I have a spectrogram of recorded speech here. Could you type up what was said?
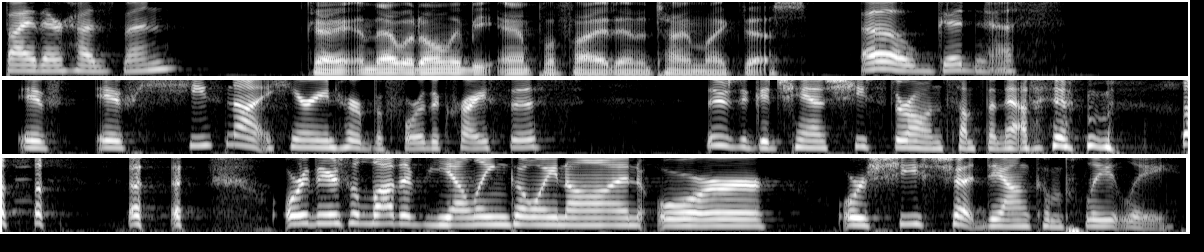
by their husband. Okay, and that would only be amplified in a time like this. Oh goodness. If if he's not hearing her before the crisis, there's a good chance she's throwing something at him. or there's a lot of yelling going on or or she's shut down completely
